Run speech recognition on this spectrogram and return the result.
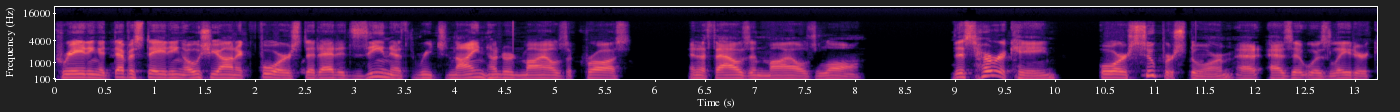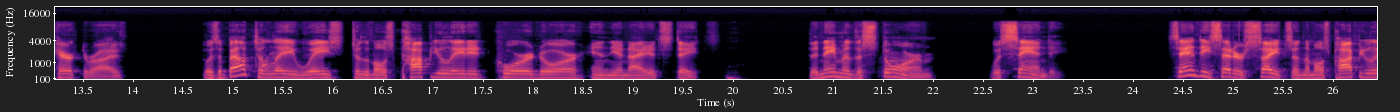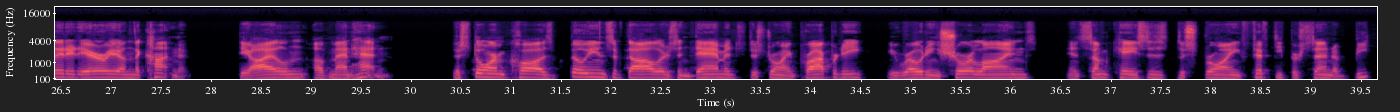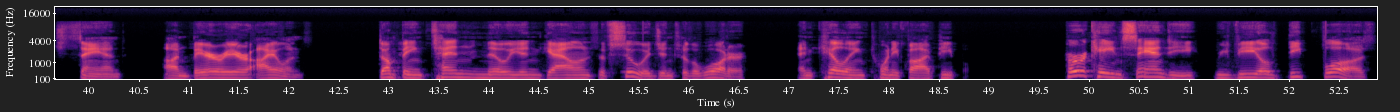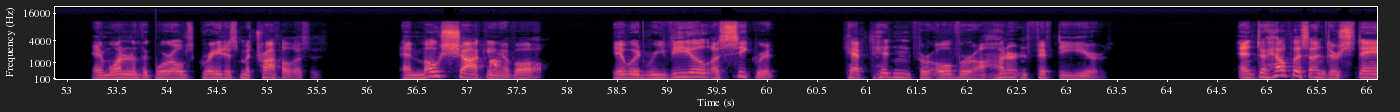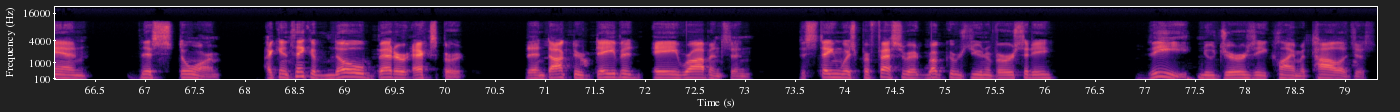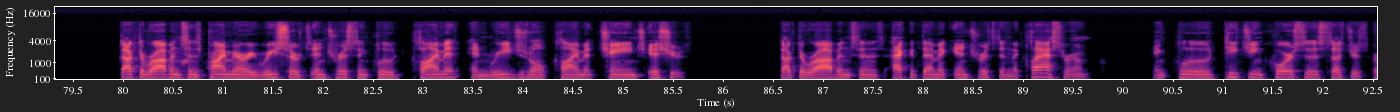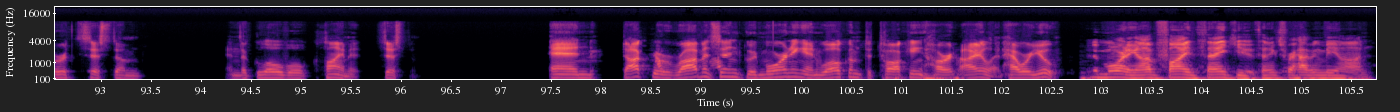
creating a devastating oceanic force that at its zenith reached 900 miles across and 1,000 miles long. This hurricane, or superstorm, as it was later characterized, was about to lay waste to the most populated corridor in the United States. The name of the storm was Sandy. Sandy set her sights on the most populated area on the continent, the island of Manhattan. The storm caused billions of dollars in damage, destroying property, eroding shorelines, in some cases, destroying 50% of beach sand on barrier islands, dumping 10 million gallons of sewage into the water, and killing 25 people. Hurricane Sandy revealed deep flaws in one of the world's greatest metropolises. And most shocking of all, it would reveal a secret kept hidden for over 150 years. And to help us understand this storm, I can think of no better expert than Dr. David A. Robinson, distinguished professor at Rutgers University, the New Jersey climatologist. Dr. Robinson's primary research interests include climate and regional climate change issues. Dr. Robinson's academic interests in the classroom include teaching courses such as Earth System and the Global Climate System. And Dr. Robinson, good morning and welcome to Talking Hart Island. How are you? Good morning. I'm fine. Thank you. Thanks for having me on.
